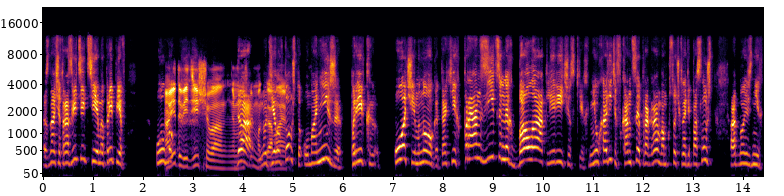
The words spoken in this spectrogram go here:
значит, развитие темы, припев. У- Аида Ведищева, да, Муслим но дело в том, что у Манижи прик- очень много таких пронзительных баллад лирических. Не уходите в конце программы, вам кусочек дайте послушать одну из них.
